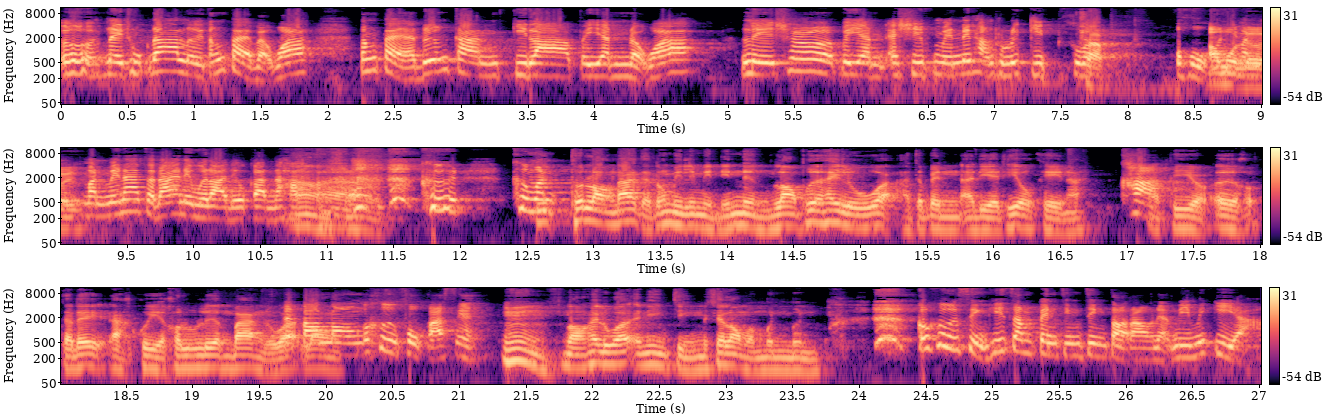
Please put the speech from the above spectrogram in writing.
เออ ในทุกด้านเลยตั้งแต่แบบว่า ตั้งแต่เรื่องการกีฬาไปยันแบบว่า leisure ไปยัน achievement ในทางธุรกิจคือแบบโอ้โหมันมันไม่น่าจะได้ในเวลาเดียวกันนะคะคือคือมันทดลองได้แต่ต้องมี limit นิดนึงลองเพื่อให้รู้อะอาจจะเป็นไอเดียที่โอเคนะค่ะ พี่เออจะได้อะคุยกับเขารู้เรื่องบ้างหรือว่าแต่ตอนลองก็คือโฟกัสไง อืมลองให้รู้ว่าไอ้นี่จริงๆ ไม่ใช่ลองแบบมึนๆก็คือสิ่งที่จำเป็นจริง ๆ ต่อเราเนี่ยมีไม่กี่อย่าง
